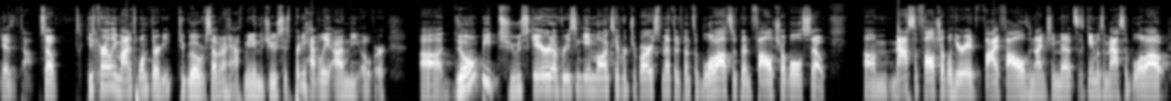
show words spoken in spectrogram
Yeah, at the top. So he's currently minus 130 to go over seven and a half, meaning the juice is pretty heavily on the over. Uh, don't be too scared of recent game logs here for Jabari Smith. There's been some blowouts. There's been foul trouble. So um, massive foul trouble here. He had five fouls in 19 minutes. This game was a massive blowout.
